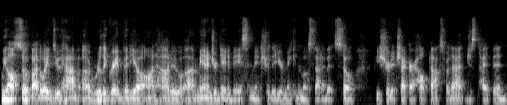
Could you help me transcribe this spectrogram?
We also, by the way, do have a really great video on how to uh, manage your database and make sure that you're making the most out of it. So be sure to check our help docs for that. Just type in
